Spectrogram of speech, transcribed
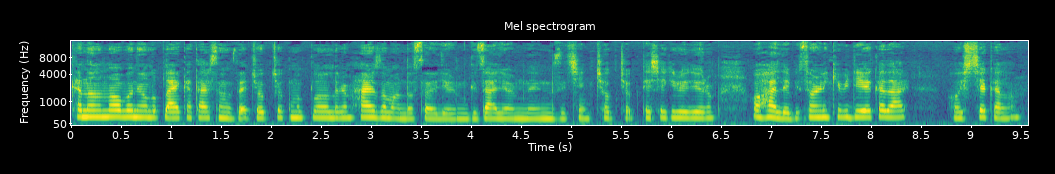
Kanalıma abone olup like atarsanız da çok çok mutlu olurum. Her zaman da söylüyorum güzel yorumlarınız için çok çok teşekkür ediyorum. O halde bir sonraki videoya kadar hoşçakalın.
